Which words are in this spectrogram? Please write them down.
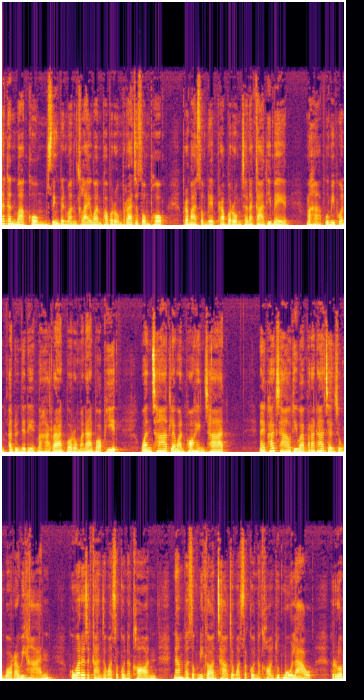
5 ธันวาคม ซึ่งเป็นวันคล้ายวันพระบรมราชสมภพ พระบาทสมเด็จพระบรมชนากาธิเบศรมหาภูมิพลอดุลยเดชมหาราชบรมนาถบพิตรวันชาติและวันพ่อแห่งชาติ ในภาคเช้าที่วัดพระธาตุเชิงชุมวรวิหาร ผู้ว่าราชการจังหวัดสกลนครนำประสบนิกรชาวจังหวัดสกลนครทุกหมู่เหล่า ร่วม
